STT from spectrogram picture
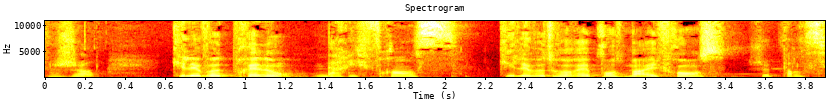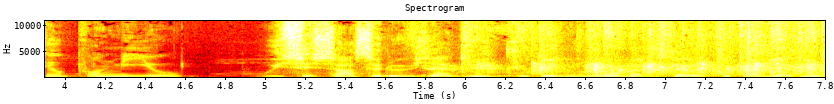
Bonjour. Quel est votre prénom? Marie-France. Quelle est votre réponse, Marie-France? Je pensais au pont de Millau. Oui, c'est ça, c'est le viaduc des Millau, même c'est c'est un viaduc.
